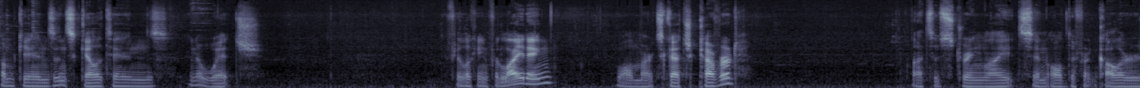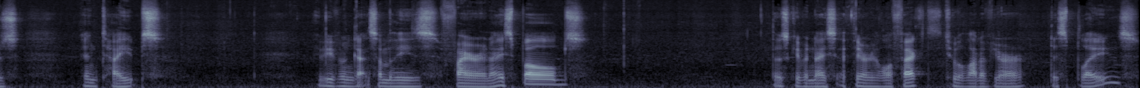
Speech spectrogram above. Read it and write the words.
pumpkins and skeletons and a witch. If you're looking for lighting, Walmart's got you covered. Lots of string lights in all different colors and types. They've even got some of these fire and ice bulbs. Those give a nice ethereal effect to a lot of your displays.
